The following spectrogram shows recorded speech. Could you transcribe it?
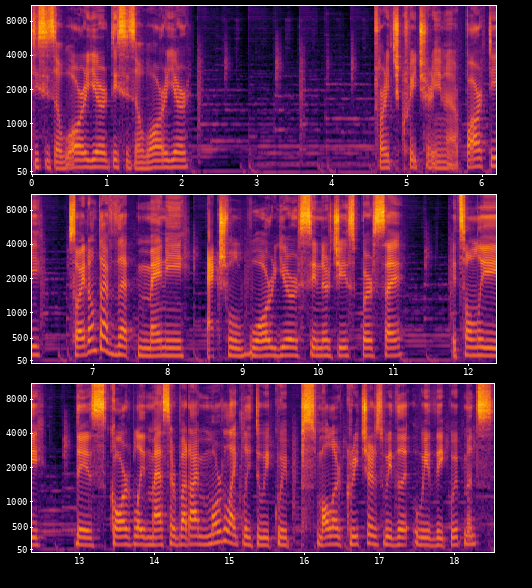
This is a warrior, this is a warrior. For each creature in our party. So I don't have that many actual warrior synergies per se. It's only this Kor Blademaster, but I'm more likely to equip smaller creatures with the, with the equipments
